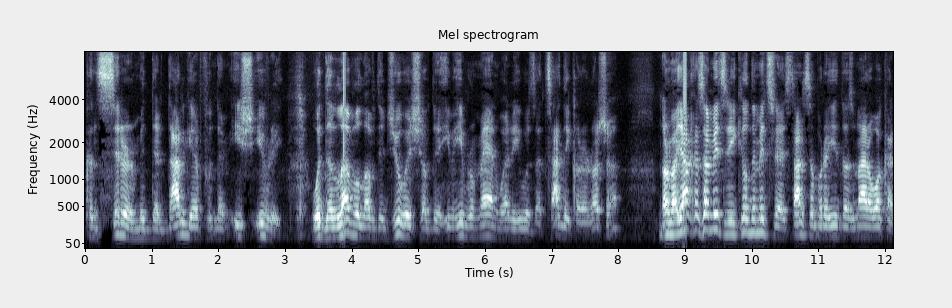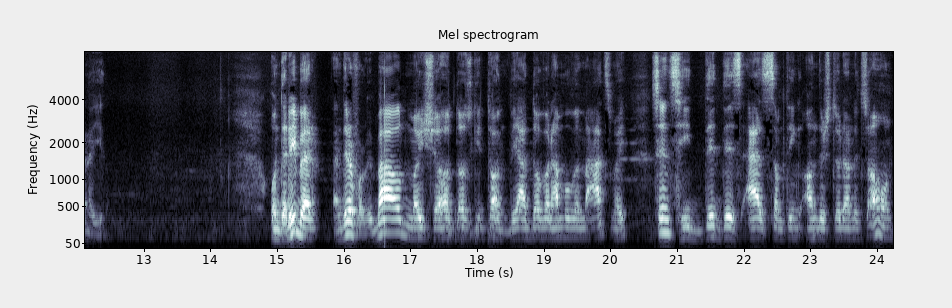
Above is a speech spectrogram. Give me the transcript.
consider mit der Darger von dem Ish Ivri, with the level of the Jewish, of the Hebrew man, whether he was a tzaddik or a Russia. Nor Vayachas HaMitzri, he killed the Mitzri, it starts up for a Yid, doesn't matter what kind of Yid. Und der Riber, and therefore, bald Moshe does giton v'adover hamuvim ma'atzmei, since he did this as something understood on its own,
